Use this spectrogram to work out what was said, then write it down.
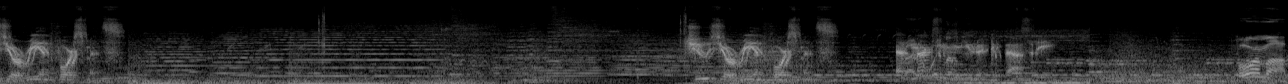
Choose your reinforcements. Choose your reinforcements. At maximum unit capacity. Form up.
